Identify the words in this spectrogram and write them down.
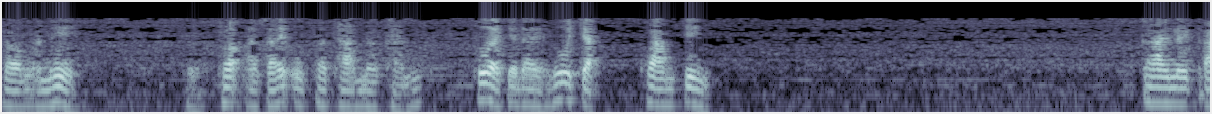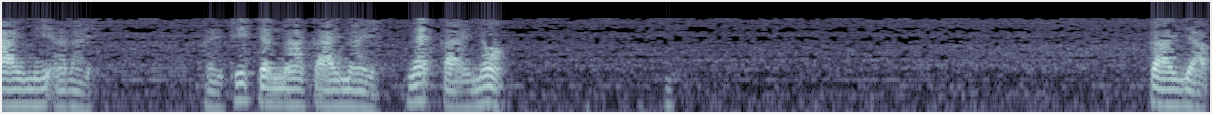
ครองอันนี้ เพราะอาศัยอุปทานขันเพื่อจะได้รู้จักความจริง กายในกายมีอะไร ให้พิจารณากายในและกายนอกกายหยาบ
